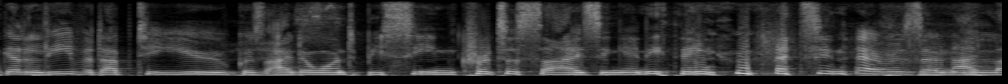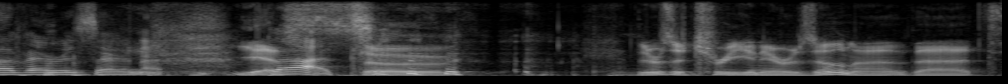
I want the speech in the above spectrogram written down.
going to leave it up to you because I don't want to be seen criticizing anything that's in Arizona. I love Arizona. Yes. But- so there's a tree in Arizona that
